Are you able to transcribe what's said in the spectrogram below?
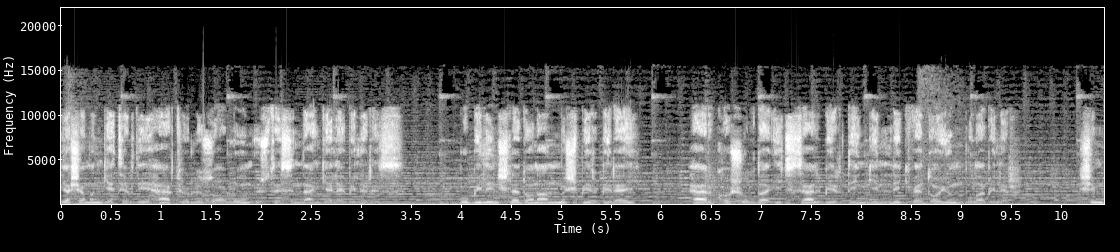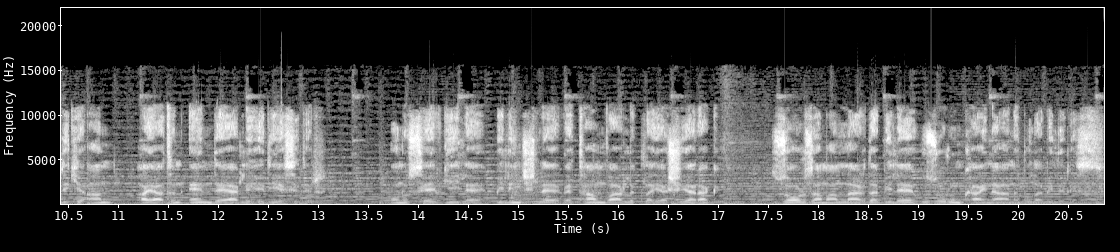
yaşamın getirdiği her türlü zorluğun üstesinden gelebiliriz. Bu bilinçle donanmış bir birey, her koşulda içsel bir dinginlik ve doyum bulabilir. Şimdiki an, hayatın en değerli hediyesidir. Onu sevgiyle, bilinçle ve tam varlıkla yaşayarak, zor zamanlarda bile huzurun kaynağını bulabiliriz.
